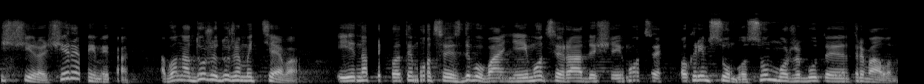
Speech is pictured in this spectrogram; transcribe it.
ніж щира. Щира міміка, вона дуже дуже миттєва. І, наприклад, емоції здивування, емоції радощі, емоції, окрім суму, сум може бути тривалим,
